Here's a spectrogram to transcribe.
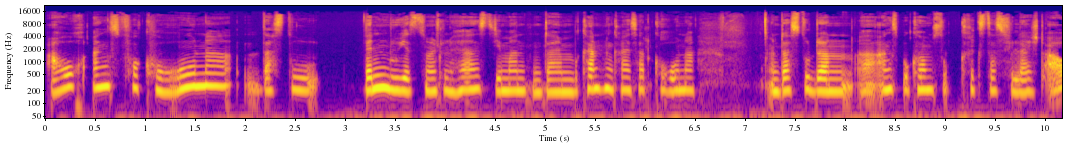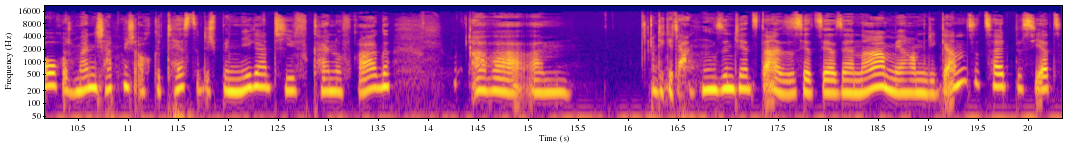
auch Angst vor Corona, dass du, wenn du jetzt zum Beispiel hörst, jemand in deinem Bekanntenkreis hat Corona und dass du dann äh, Angst bekommst, du kriegst das vielleicht auch? Ich meine, ich habe mich auch getestet, ich bin negativ, keine Frage, aber ähm, die Gedanken sind jetzt da. Es ist jetzt sehr, sehr nah. Wir haben die ganze Zeit bis jetzt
